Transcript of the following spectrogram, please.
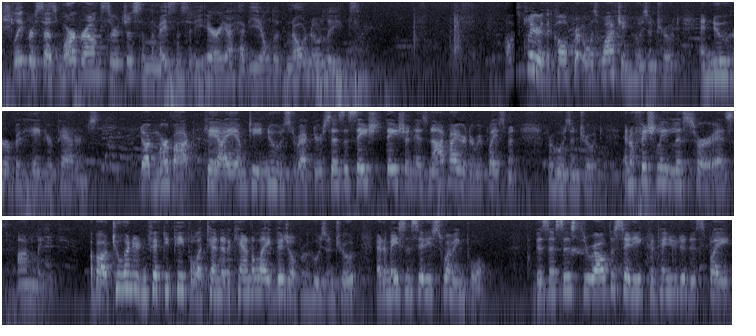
Sleeper says more ground searches in the Mason City area have yielded no new leads. It's clear the culprit was watching Huisentruit and knew her behavior patterns. Doug Murbach, KIMT News Director, says the station has not hired a replacement for Huisentruit and officially lists her as on leave. About 250 people attended a candlelight vigil for Huisentruit at a Mason City swimming pool. Businesses throughout the city continue to display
